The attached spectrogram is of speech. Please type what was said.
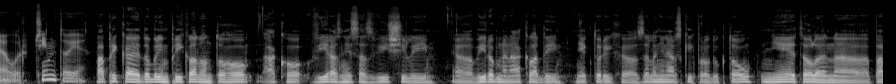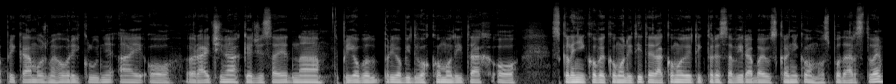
eur. Čím to je? Paprika je dobrým príkladom toho, ako výrazne sa zvýšili e, výrobné náklady náklady niektorých eh, zeleninárskych produktov. Nie je to len eh, paprika, môžeme hovoriť kľudne aj o rajčinách, keďže sa jedná pri, ob, pri obidvoch komoditách o skleníkové komodity, teda komodity, ktoré sa vyrábajú v skleníkovom hospodárstve.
